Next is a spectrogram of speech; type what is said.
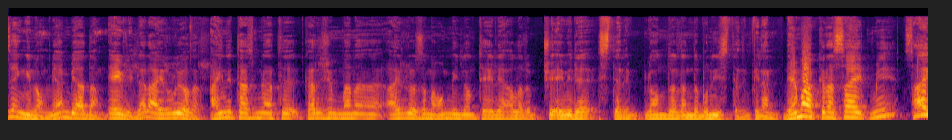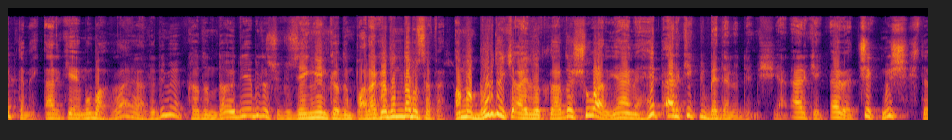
zengin olmayan bir adam. Evliler ayrılıyorlar. Aynı tazminatı karıcığım bana ayrılıyoruz ama 10 milyon TL alırım. Şu evi de isterim. Londra'dan da bunu isterim filan. Deme hakkına sahip mi? Sahip demek. Erkeğe mubah herhalde değil mi? Kadın da ödeyebilir çünkü zengin kadın, para kadın da bu sefer. Ama buradaki ayrılıklarda şu var yani hep erkek bir bedel ödemiş. Yani erkek evet çıkmış işte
